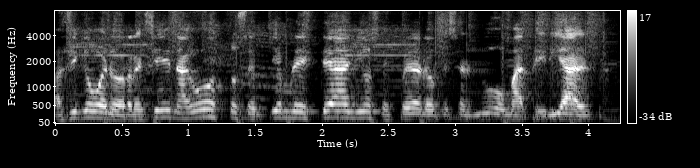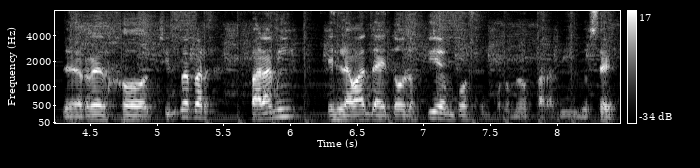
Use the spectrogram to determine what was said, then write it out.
Así que bueno, recién en agosto, septiembre de este año se espera lo que es el nuevo material de Red Hot Chili Pepper. Para mí es la banda de todos los tiempos, o por lo menos para mí, no sé,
